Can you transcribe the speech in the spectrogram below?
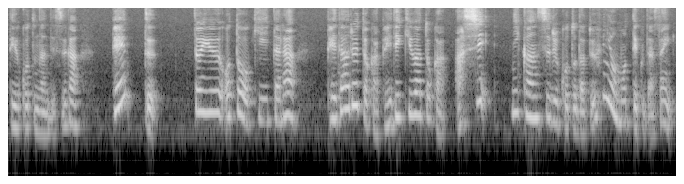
ていうことなんですがペットという音を聞いたらペダルとかペディキュアとか足に関することだというふうに思ってください。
